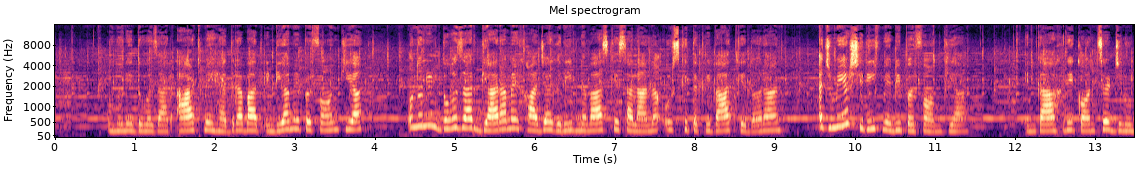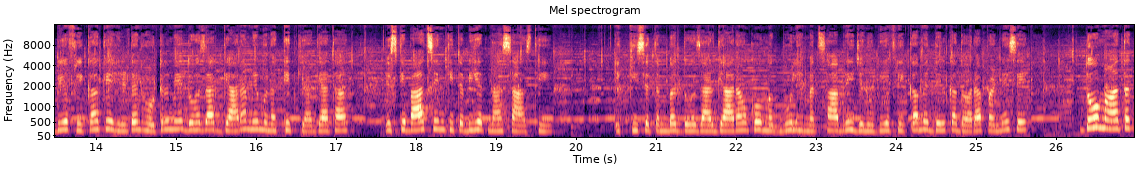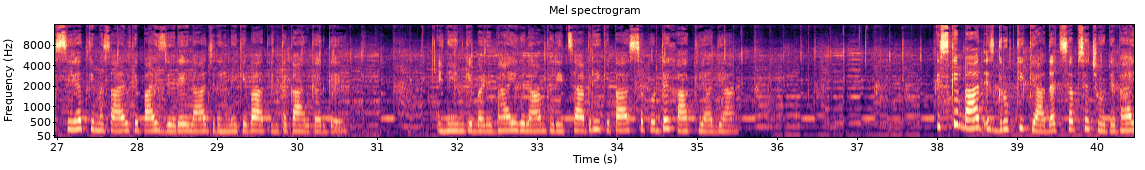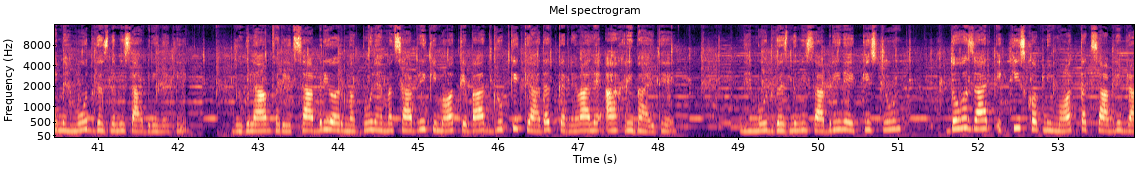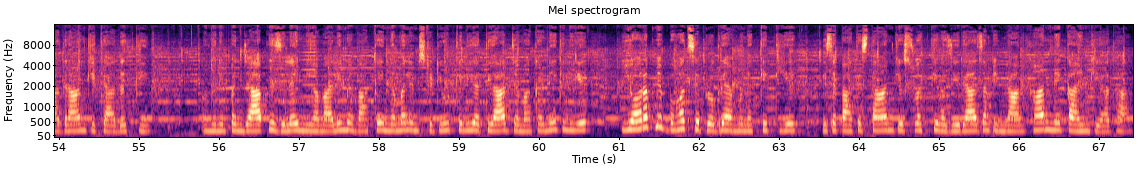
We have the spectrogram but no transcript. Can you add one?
उन्होंने 2008 में हैदराबाद, इंडिया में परफॉर्म किया। उन्होंने 2011 में ख्वाजा गरीब नवाज़ के सालाना उर्स की तकरीबा के दौरान अजमेर शरीफ में भी परफॉर्म किया। इनका आखिरी कॉन्सर्ट जनूबी अफ्रीका के हिल्टन होटल में 2011 में मुनद किया गया था, जिसके बाद से इनकी तबीयत नासाज थी। 21 सितंबर 2011 को मकबूल अहमद साबरी जनूबी अफ्रीका में दिल का दौरा पड़ने से दो माह तक सेहत के मसाइल के पास जेर इलाज रहने के बाद इंतकाल कर गए। इन्हें इनके बड़े भाई गुलाम फरीद साबरी के पास सपुर्द खाक किया गया। इसके बाद इस ग्रुप की क्यादत सबसे छोटे भाई महमूद गजनवी साबरी ने की, जो गुलाम फरीद साबरी और मकबूल अहमद साबरी की मौत के बाद ग्रुप की क्यादत करने वाले आखिरी भाई थे। महमूद गजनवी साबरी ने 21 जून 2021 को अपनी मौत तक साबरी बरदरान की क्यादत की। उन्होंने पंजाब के ज़िले मियाँवाली में वाक़ नमल इंस्टीट्यूट के लिए एहतियात जमा करने के लिए यूरोप में बहुत से प्रोग्राम मनद किए, जिसे पाकिस्तान के उस वक्त के वज़ी अजम इमरान खान ने कायम किया था।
